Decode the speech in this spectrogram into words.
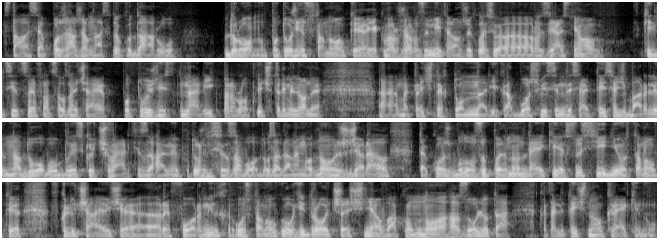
сталася пожежа внаслідок удару дрону. Потужність установки, як ви вже розумієте, я вам вже колись е, роз'яснював. Кінці цифра це означає потужність на рік переробки 4 мільйони е, метричних тонн на рік або ж 80 тисяч барелів на добу, близько чверті загальної потужності заводу. За даними одного з джерел, також було зупинено деякі сусідні установки, включаючи е, реформінг, установку гідроочищення, вакуумного газолю та каталітичного крекінгу.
